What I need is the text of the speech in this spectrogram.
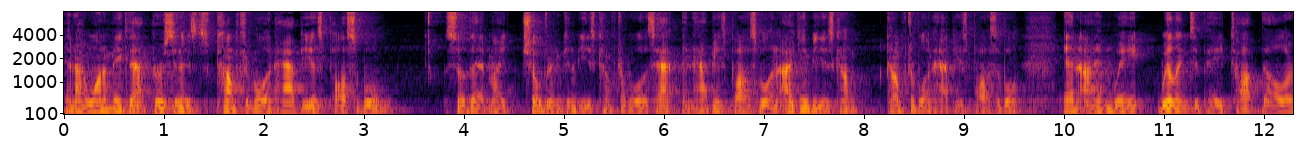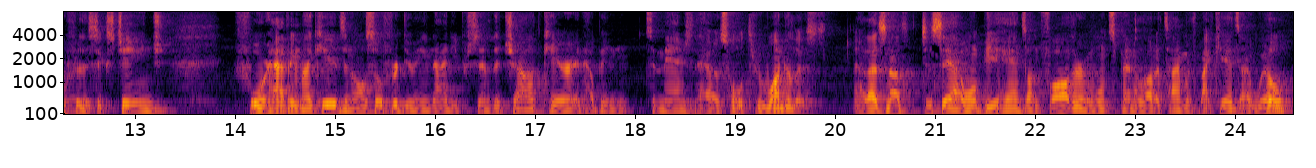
And I want to make that person as comfortable and happy as possible so that my children can be as comfortable as ha- and happy as possible and I can be as com- comfortable and happy as possible. And I'm way- willing to pay top dollar for this exchange for having my kids and also for doing 90% of the child care and helping to manage the household through Wunderlist. Now, that's not to say I won't be a hands on father and won't spend a lot of time with my kids. I will.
